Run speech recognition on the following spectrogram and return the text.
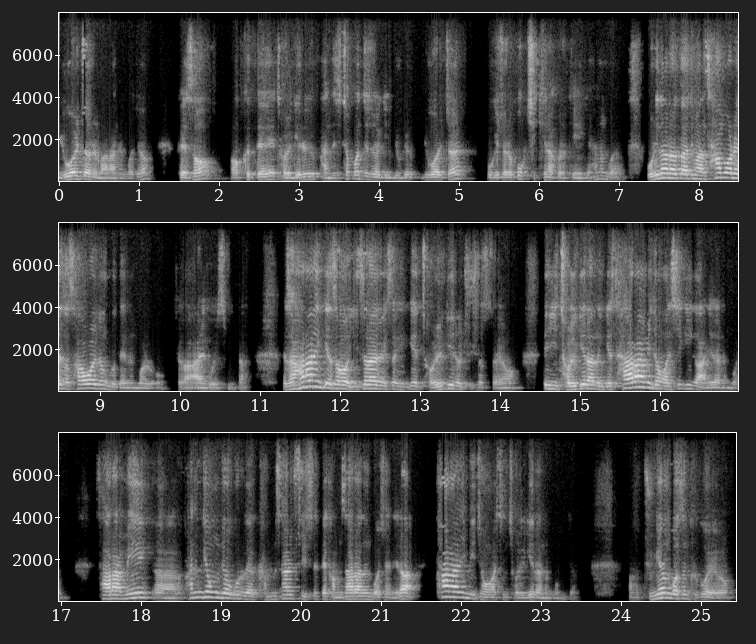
6월절을 말하는 거죠. 그래서 어, 그때 절기를 반드시 첫 번째 절기 6, 월절 무교절을 꼭 지키라 그렇게 얘기하는 거예요. 우리나라 따지만 3월에서 4월 정도 되는 걸로 제가 알고 있습니다. 그래서 하나님께서 이스라엘 백성에게 절기를 주셨어요. 이 절기라는 게 사람이 정한 시기가 아니라는 거예요. 사람이 어, 환경적으로 내가 감사할 수 있을 때 감사하라는 것이 아니라 하나님이 정하신 절기라는 겁니다. 어, 중요한 것은 그거예요.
